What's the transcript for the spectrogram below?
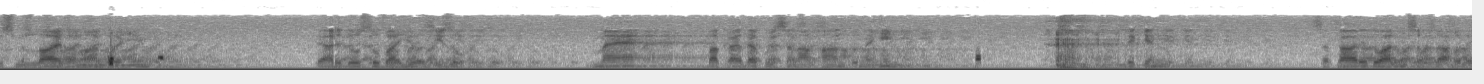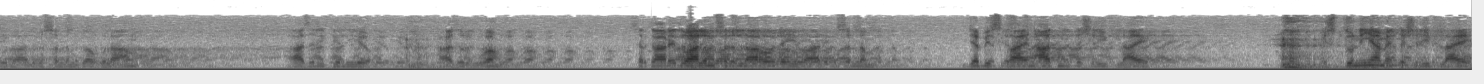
بسم اللہ الرحمن الرحیم۔ پیارے دوستو، بھائیو، عزیزو، میں باقاعدہ کوئی ثنا خان تو نہیں ہوں۔ لیکن سرکار دو عالم صلی اللہ علیہ وآلہ وسلم کا غلام ہوں۔ حاضری کے لیے حاضر ہوا ہوں۔ سرکار دو عالم صلی اللہ علیہ وآلہ وسلم جب اس کائنات میں تشریف لائے، اس دنیا میں تشریف لائے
